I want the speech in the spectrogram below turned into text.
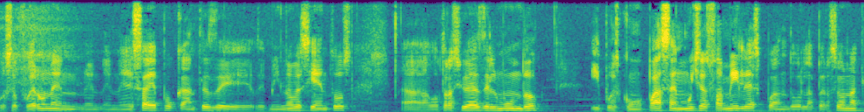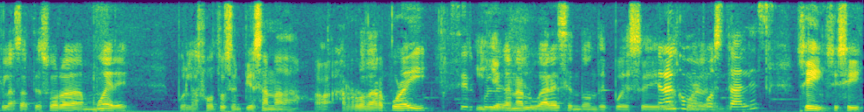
pues se fueron en esa época antes de, de 1900 a otras ciudades del mundo. Y pues como pasa en muchas familias, cuando la persona que las atesora muere, pues las fotos empiezan a, a- a rodar por ahí y llegan a lugares en donde pues... eh, ¿Eran como postales? Sí, sí, sí.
